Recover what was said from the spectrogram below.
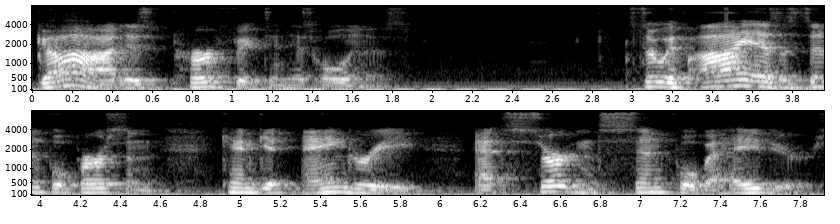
God is perfect in his holiness. So if I, as a sinful person, can get angry at certain sinful behaviors,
